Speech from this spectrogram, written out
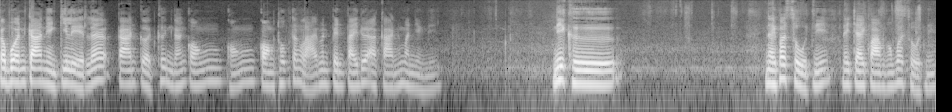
กระบวนการแห่งกิเลสและการเกิดขึ้นของของกองทุกข์ทั้งหลาย มันเป็นไปด้วยอาการของมันอย่างนี้ นี่คือในพระสูตรนี้ในใจความของพระสูตรนี้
